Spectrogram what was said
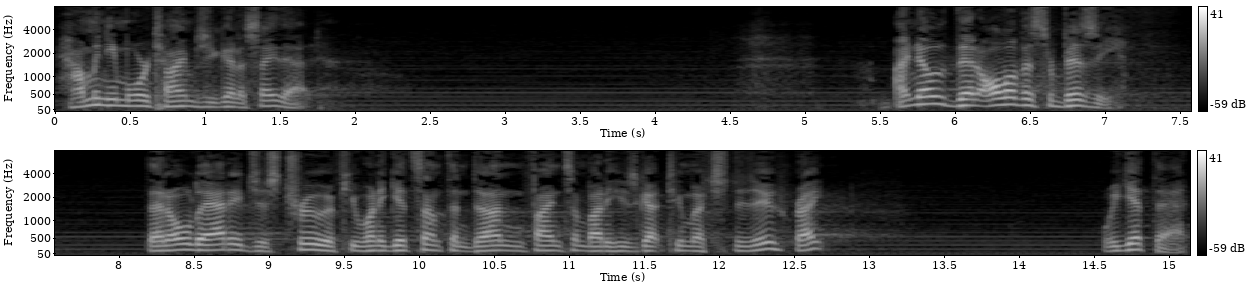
How many more times are you going to say that? I know that all of us are busy. That old adage is true if you want to get something done, find somebody who's got too much to do, right? We get that.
